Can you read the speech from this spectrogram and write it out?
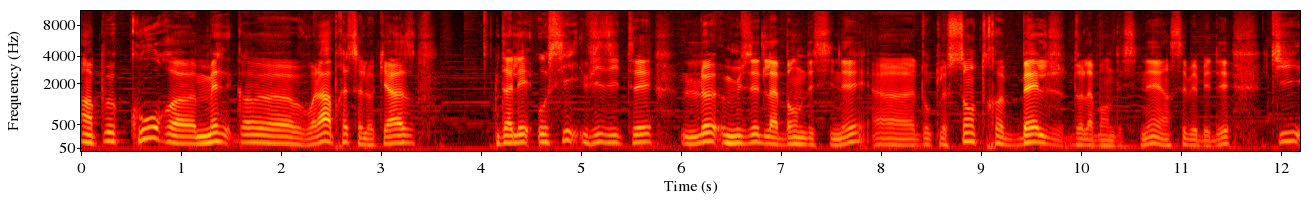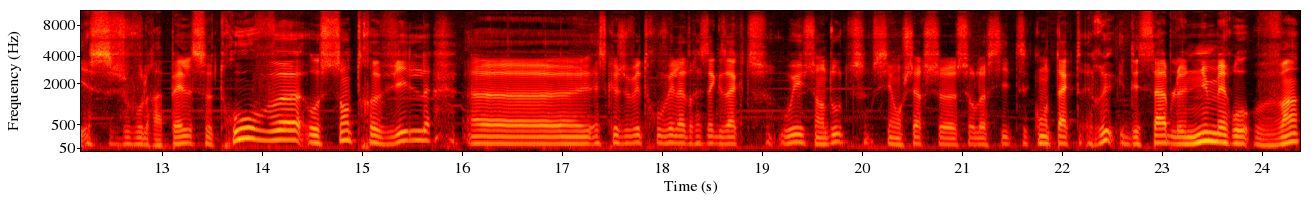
un peu court, euh, mais euh, voilà, après c'est l'occasion d'aller aussi visiter le musée de la bande dessinée, donc le centre belge de la bande dessinée, un CBBD, qui, je vous le rappelle, se trouve au centre-ville. Euh, Est-ce que je vais trouver l'adresse exacte? Oui, sans doute, si on cherche euh, sur le site Contact rue des Sables numéro 20.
